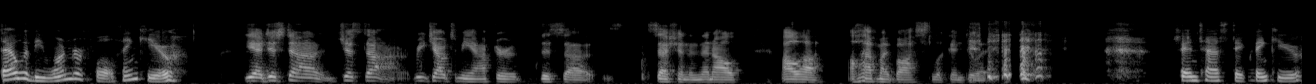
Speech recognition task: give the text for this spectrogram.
That would be wonderful. Thank you. Yeah, just uh, just uh, reach out to me after this uh, session, and then I'll I'll uh, I'll have my boss look into it. Fantastic. Thank you.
